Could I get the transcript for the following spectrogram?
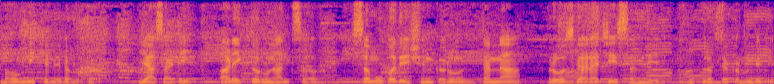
भाऊंनी केलेलं होतं. यासाठी अनेक तरुणांचं समुपदेशन करून त्यांना रोजगाराची संधी उपलब्ध करून दिली.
